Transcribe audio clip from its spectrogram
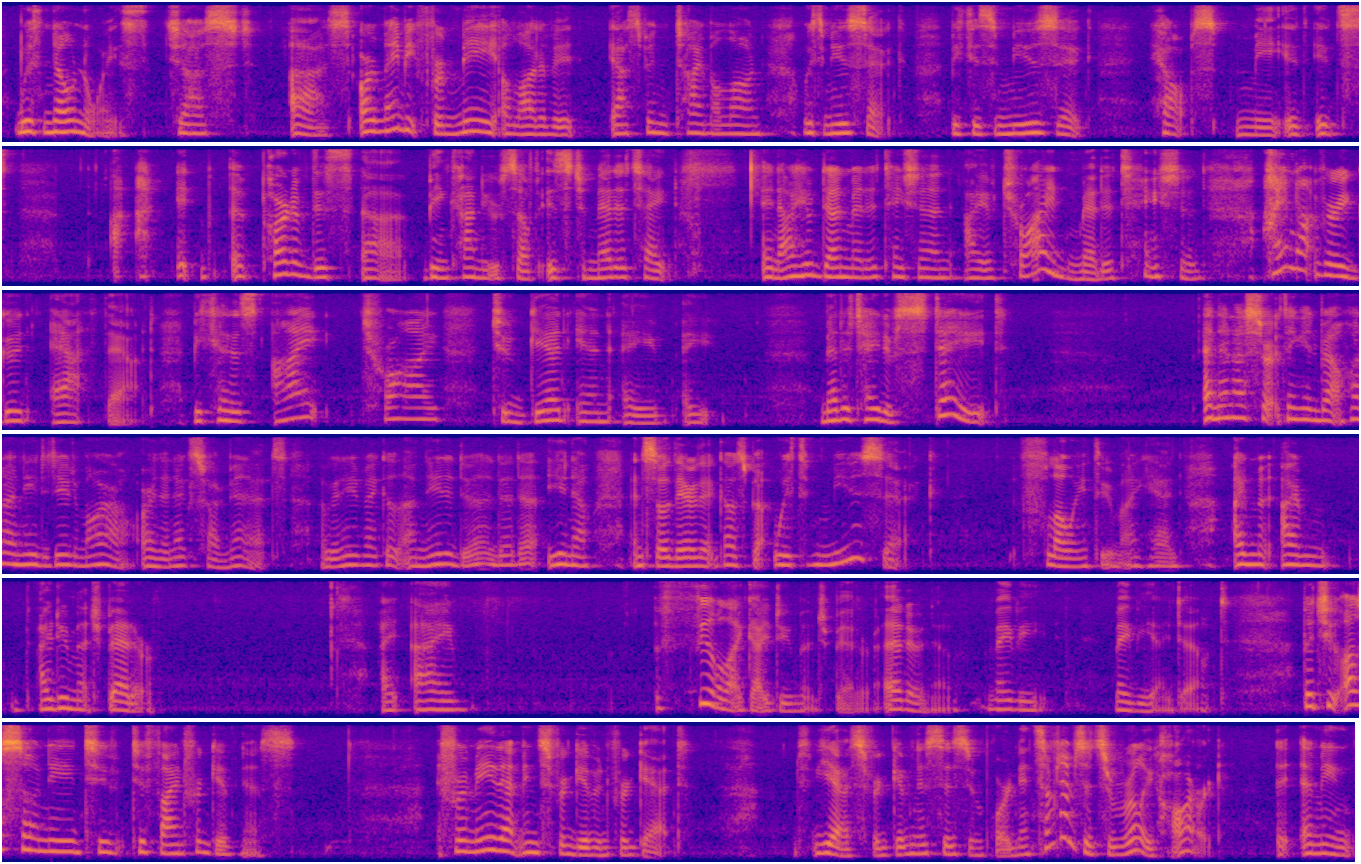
with no noise, just us. Or maybe for me, a lot of it, I spend time alone with music because music helps me. It, it's I, it, part of this uh, being kind to yourself is to meditate and I have done meditation. I have tried meditation. I'm not very good at that because I try to get in a, a meditative state and then I start thinking about what I need to do tomorrow or in the next five minutes. I need to make a, I need to do you know. And so there that goes. But with music flowing through my head, I'm I'm I do much better. I I feel like I do much better. I don't know. Maybe maybe I don't. But you also need to, to find forgiveness. For me, that means forgive and forget. Yes, forgiveness is important. And sometimes it's really hard. I mean,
